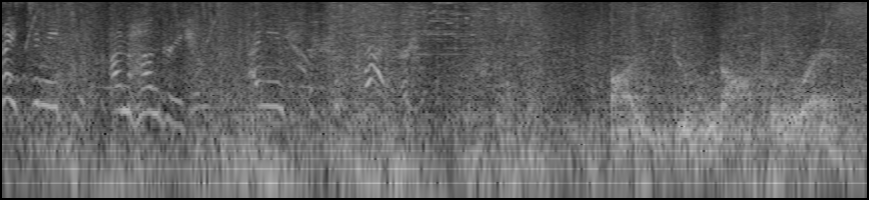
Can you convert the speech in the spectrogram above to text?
Nice to meet you. I'm hungry. I mean, Briar. I do not rest.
